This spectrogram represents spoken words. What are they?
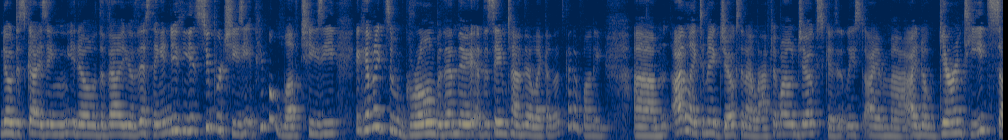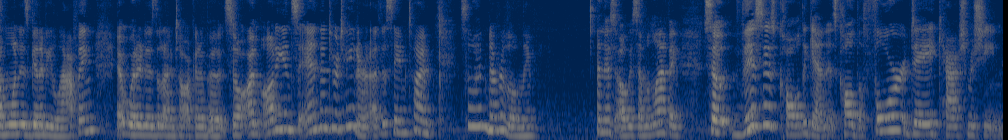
no disguising, you know, the value of this thing. And you can get super cheesy. People love cheesy. It can make them groan, but then they, at the same time, they're like, oh, that's kind of funny. Um, I like to make jokes and I laughed at my own jokes because at least I am, uh, I know guaranteed someone is going to be laughing at what it is that I'm talking about. So I'm audience and entertainer at the same time. So I'm never lonely and there's always someone laughing. So this is called again, it's called the four day cash machine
